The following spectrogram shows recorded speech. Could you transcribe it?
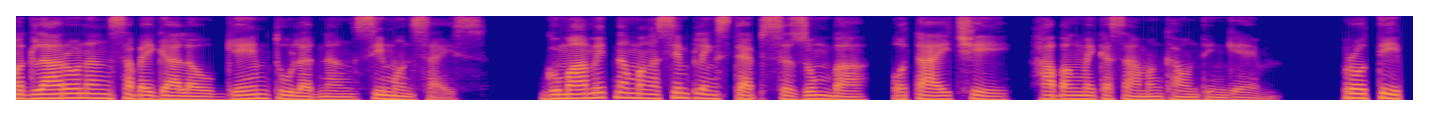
Maglaro ng sabay galaw game tulad ng Simon Says. Gumamit ng mga simpleng steps sa Zumba o Tai Chi habang may kasamang counting game. Pro tip,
